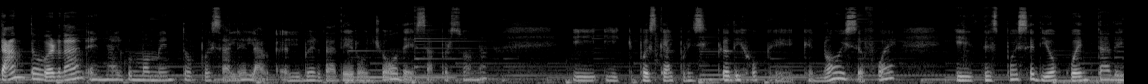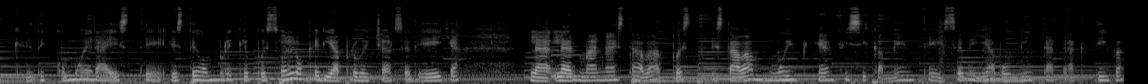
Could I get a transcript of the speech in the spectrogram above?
tanto, ¿verdad? En algún momento pues sale el verdadero yo de esa persona y, pues que al principio dijo que, que, no y se fue y después se dio cuenta de, que, de cómo era este, este hombre que pues solo quería aprovecharse de ella. La, la, hermana estaba pues estaba muy bien físicamente y se veía bonita, atractiva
